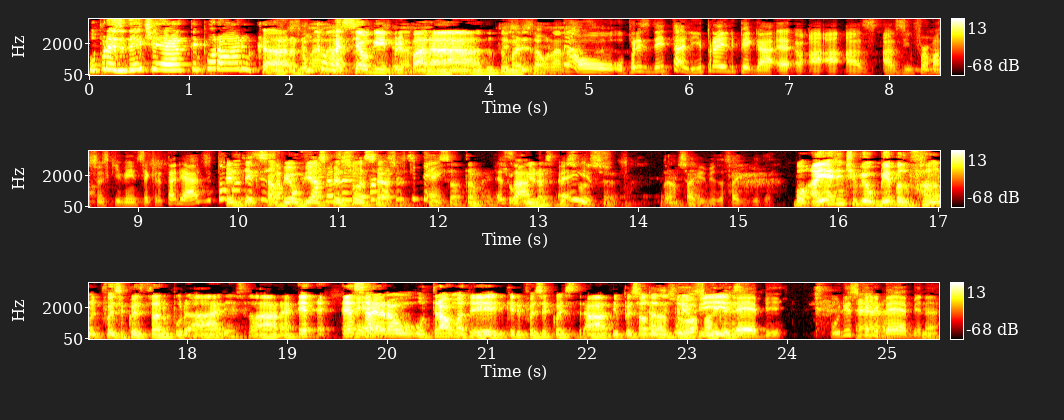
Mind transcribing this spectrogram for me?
o presidente é temporário, cara. Nunca é vai nada, ser alguém é preparado. tomar- Não, nada. o, o presidente tá ali para ele pegar é, a- a- as, as informações que vêm do secretariado e tomar Ele tem que saber ouvir as pessoas certas. Exatamente. Exato, Ouvir as é pessoas isso. certas. Não, segue aí. vida, segue vida. Bom, aí a gente vê o bêbado falando que foi sequestrado por Ares lá, né? E- e- Essa É. era o, o trauma dele, que ele foi sequestrado, e o pessoal isso que ele bebe. Por isso que É. ele bebe, né?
